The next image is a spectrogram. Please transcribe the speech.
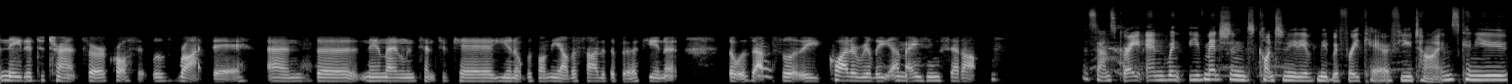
needed to transfer across, it was right there. And the neonatal intensive care unit was on the other side of the birth unit. So it was absolutely quite a really amazing setup. That sounds great. And when you've mentioned continuity of midwifery care a few times, can you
